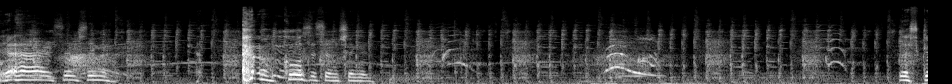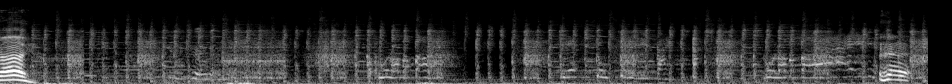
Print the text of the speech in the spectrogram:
Yeah, it's him singing. of course it's him singing. Let's go. it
